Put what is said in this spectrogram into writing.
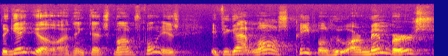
the get go, I think that's Bob's point is if you got lost people who are members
